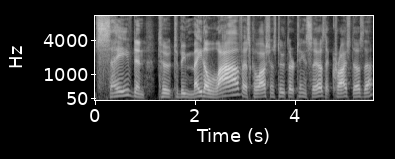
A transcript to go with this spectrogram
saved and to, to be made alive, as Colossians 2.13 says, that Christ does that.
